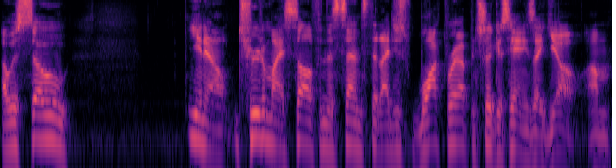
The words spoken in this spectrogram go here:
I was so you know true to myself in the sense that I just walked right up and shook his hand. He's like, "Yo, I'm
